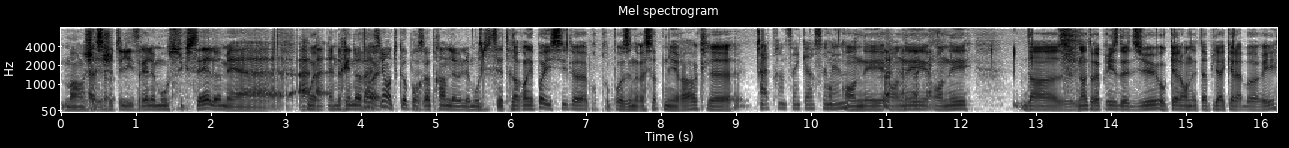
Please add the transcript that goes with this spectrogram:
Bon, j'utiliserais le mot succès, là, mais à, à- Ouais. à une rénovation, Ouais. en tout cas, pour reprendre le, le mot du titre. Donc, on n'est pas ici là, pour proposer une recette miracle. Euh, À 35 heures semaine. On est, on est, on est dans une entreprise de Dieu auquel on est appelé à collaborer,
